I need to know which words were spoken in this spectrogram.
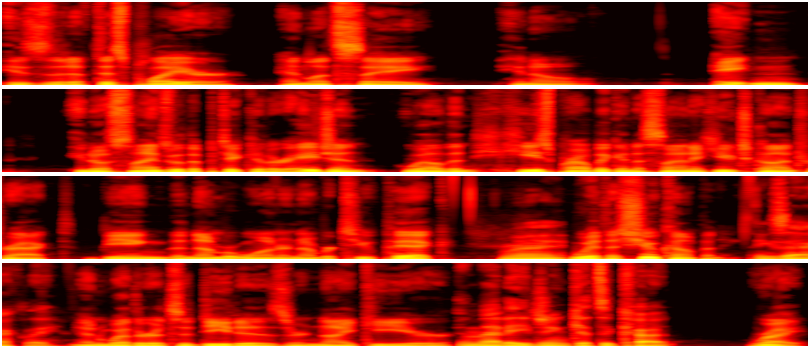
is that if this player and let's say you know Ayton you know signs with a particular agent well then he's probably going to sign a huge contract being the number 1 or number 2 pick Right. with a shoe company Exactly. and whether it's Adidas or Nike or And that agent gets a cut right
